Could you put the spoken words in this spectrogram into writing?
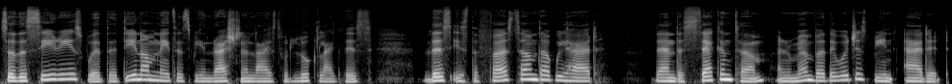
So the series with the denominators being rationalized would look like this. This is the first term that we had, then the second term, and remember they were just being added.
